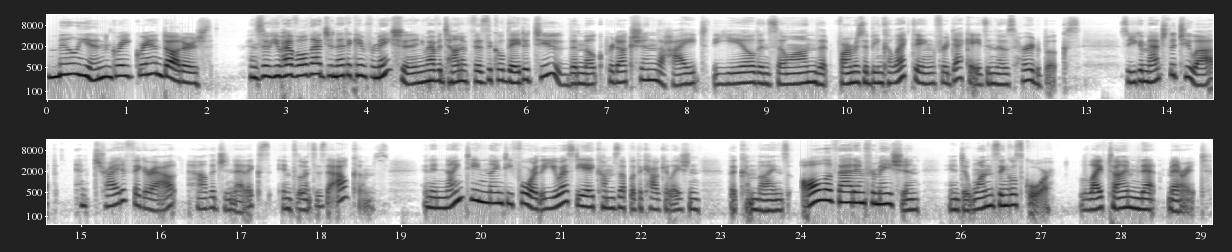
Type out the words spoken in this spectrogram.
million great granddaughters. And so you have all that genetic information and you have a ton of physical data too the milk production, the height, the yield, and so on that farmers have been collecting for decades in those herd books. So you can match the two up and try to figure out how the genetics influences the outcomes. And in 1994, the USDA comes up with a calculation that combines all of that information into one single score lifetime net merit.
